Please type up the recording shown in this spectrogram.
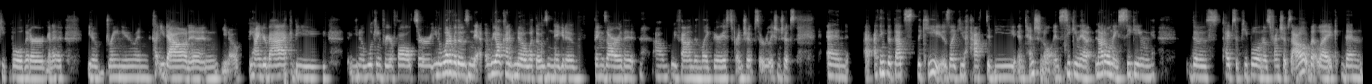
people that are going to, you know, drain you and cut you down and, you know, behind your back be, you know, looking for your faults or, you know, whatever those, ne- we all kind of know what those negative things are that um, we found in like various friendships or relationships and I think that that's the key is like you have to be intentional in seeking that, not only seeking those types of people and those friendships out, but like then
